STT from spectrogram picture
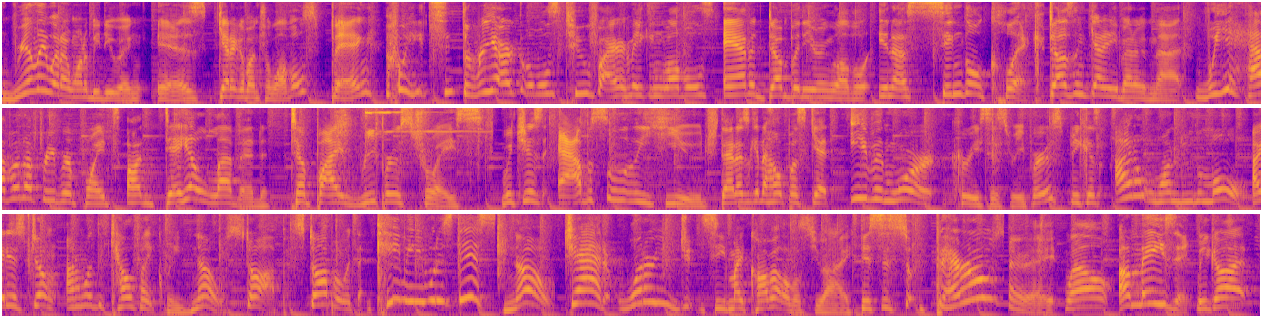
really what I want to be doing is getting a bunch of levels, bang, wait, three arc levels, two fire making levels, and a dungeoneering level in a single click. Doesn't get any better than that. We have enough Reaper points on day 11 to buy Reaper's Choice, which is absolutely huge. That is going to help us get even more Croesus Reapers because I don't want to do the mole. I just don't. I don't want the Kalphite Queen. No, stop. Stop it with that. Kamini, what is this? No. Chad, what are you doing? See, my combat level's too high. This is so... Barrows? All right. Well, amazing. We got,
